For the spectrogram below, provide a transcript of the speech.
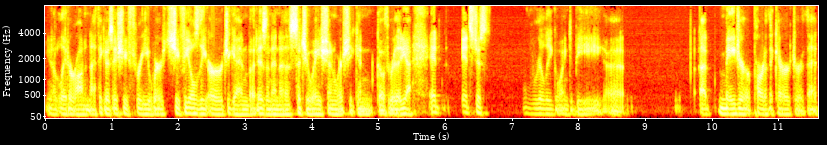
you know later on and i think it was issue three where she feels the urge again but isn't in a situation where she can go through it yeah it it's just really going to be uh, a major part of the character that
